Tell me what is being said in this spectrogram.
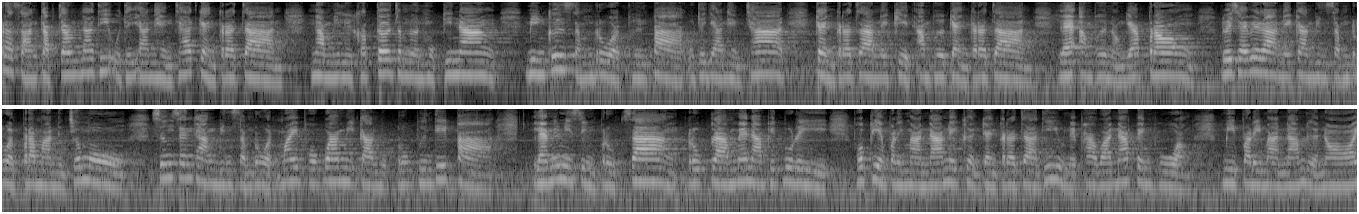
ประสานกับเจ้าหน้าที่อุทยานแห่งชาติแก่งกระจานนำเฮลิคอปเตอร์จำนวน 6 ที่นั่ง บินขึ้นสำรวจพื้นป่าอุทยานแห่งชาติ แก่งกระจานในเขตอำเภอแก่งกระจานและอำเภอหนองยาปร่อง โดยใช้เวลาในการบินสำรวจประมาณ 1 ชั่วโมง ซึ่งเส้นทางบินสำรวจไม่พบว่ามีการบุกรุกพื้นที่ป่า และไม่มีสิ่งปลูกสร้างรุกรามแม่น้ำเพชรบุรี พบเพียงปริมาณน้ำในเขื่อนแก่งกระจานที่อยู่ในภาวะน่าเป็นห่วง มีปริมาณน้ำเหลือน้อย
